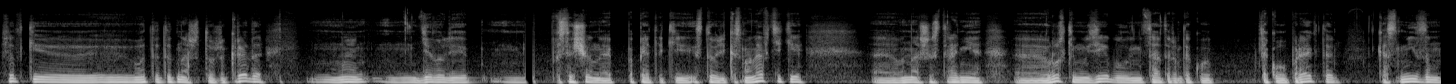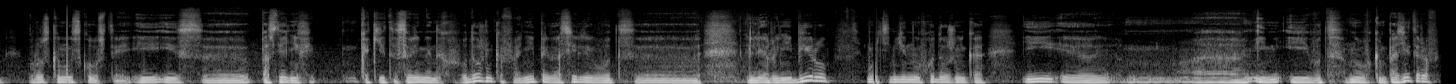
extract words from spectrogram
все-таки э, вот этот наш тоже кредо, мы делали посвященное, опять-таки, истории космонавтики э, в нашей стране. Э, Русский музей был инициатором такой, такого проекта «Космизм в русском искусстве». И из э, последних каких-то современных художников они пригласили вот э, Леру Нибиру, мультимедийного художника, и, э, э, и, и вот новых композиторов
